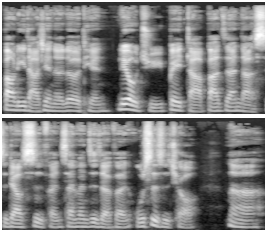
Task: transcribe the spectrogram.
暴力打线的乐天，六局被打八支安打失掉四分，三分之得分无四十球，那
